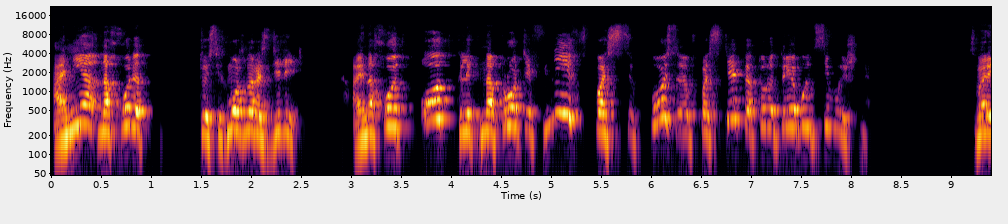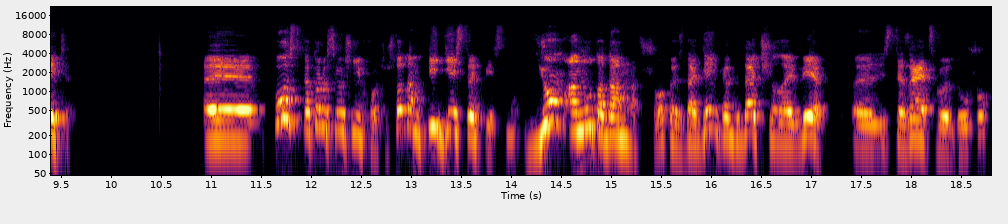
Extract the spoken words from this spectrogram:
они находят, то есть их можно разделить. Они находят отклик напротив них в посте, в посте который требует Всевышний. Смотрите, пост, который Всевышний хочет. Что там, какие действия описаны? Йом анут адам навшо, то есть да, день, когда человек э, истязает свою душу.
